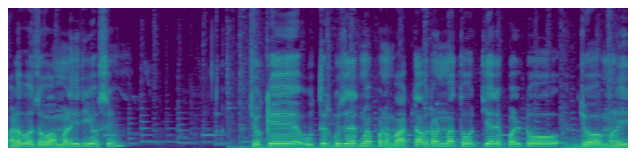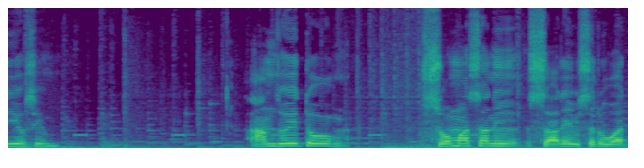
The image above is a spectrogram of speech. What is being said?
હળવો જોવા મળી રહ્યો છે. જોકે ઉત્તર ગુજરાતમાં પણ વાતાવરણમાં તો અત્યારે પલટો જોવા મળી રહ્યો છે. આમ જોઈએ તો ચોમાસાની સારી એવી શરૂઆત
